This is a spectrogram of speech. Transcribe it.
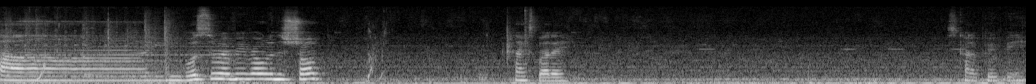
Uh, was there a reroll in the shop? Thanks, buddy. It's kind of poopy.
